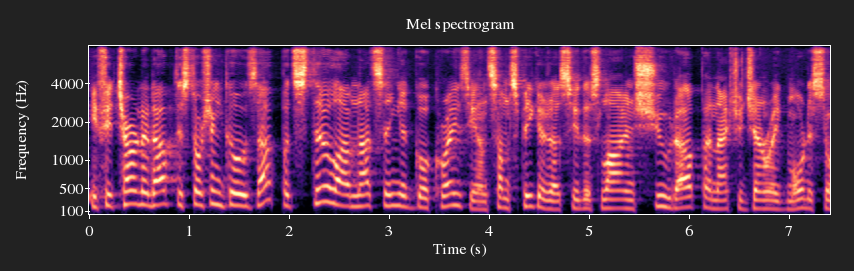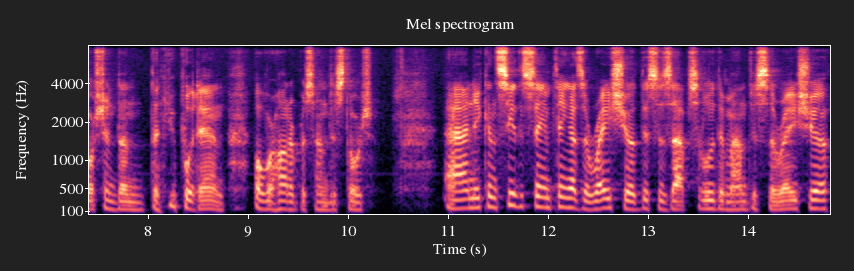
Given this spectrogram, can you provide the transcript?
If you turn it up, distortion goes up, but still I'm not seeing it go crazy. On some speakers, I see this line shoot up and actually generate more distortion than, than you put in, over 100% distortion. And you can see the same thing as a ratio. This is absolute amount, this is the ratio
